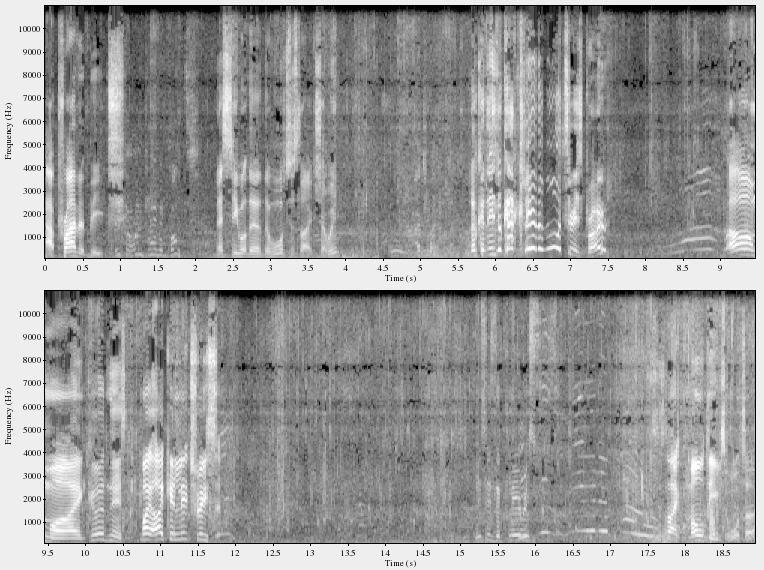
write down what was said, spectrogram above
our private beach. Private. Let's see what the, the water's like, shall we? Oh, Ajman. Look at this. Look how clear the water is, bro. Oh my goodness. Mate, I can literally This is the clearest. This is like Maldives water.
